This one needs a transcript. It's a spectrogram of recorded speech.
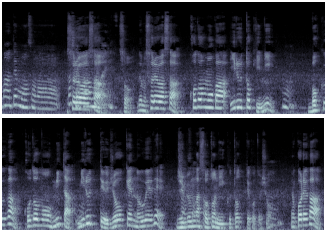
まあでもそのそれはさ、ね。そう。でもそれはさ子供がいる時にうん。僕が子供を見たうん。見るっていう条件の上で自分が外に行くとってことでしょ、うこれが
